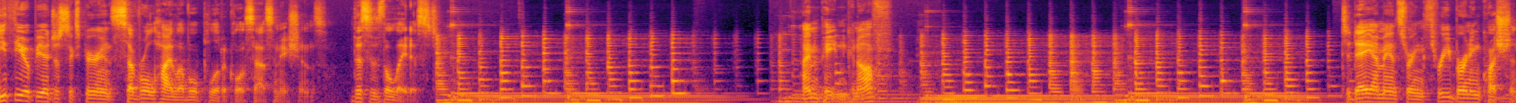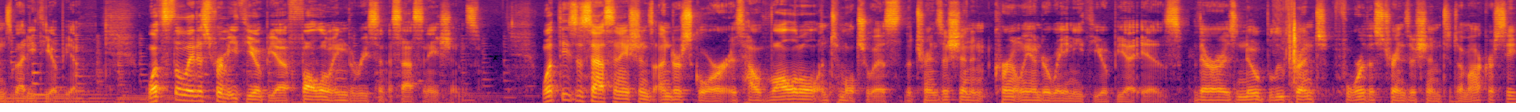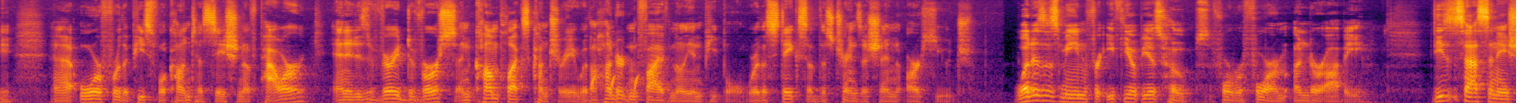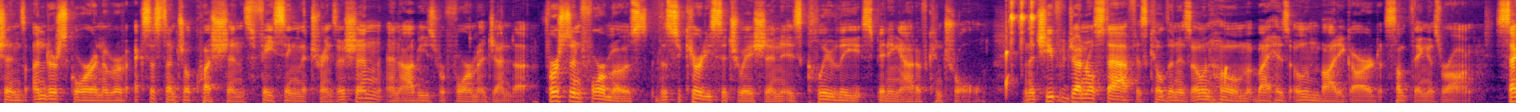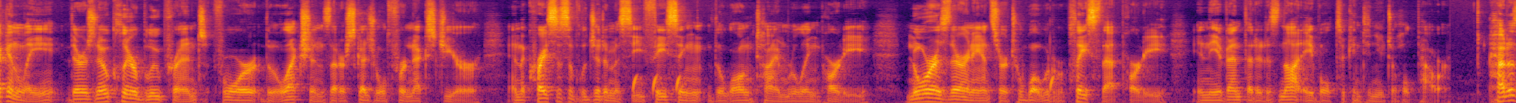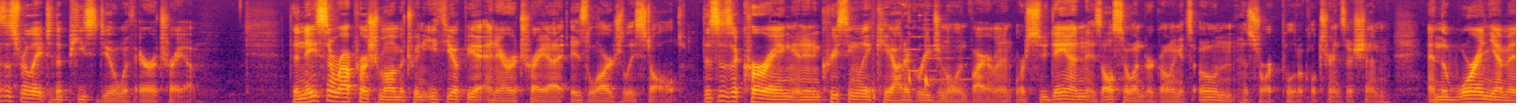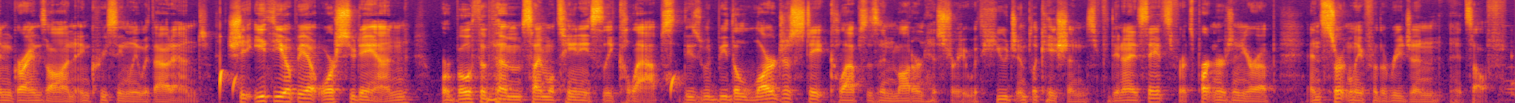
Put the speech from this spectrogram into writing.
Ethiopia just experienced several high-level political assassinations. This is the latest. I'm Payton Knopf. Today I'm answering three burning questions about Ethiopia. What's the latest from Ethiopia following the recent assassinations? What these assassinations underscore is how volatile and tumultuous the transition currently underway in Ethiopia is. There is no blueprint for this transition to democracy uh, or for the peaceful contestation of power, and it is a very diverse and complex country with 105 million people, where the stakes of this transition are huge. What does this mean for Ethiopia's hopes for reform under Abiy? These assassinations underscore a number of existential questions facing the transition and Abiy's reform agenda. First and foremost, the security situation is clearly spinning out of control. When the Chief of General Staff is killed in his own home by his own bodyguard, something is wrong. Secondly, there is no clear blueprint for the elections that are scheduled for next year, and the crisis of legitimacy facing the longtime ruling party, nor is there an answer to what would replace that party in the event that it is not able to continue to hold power. How does this relate to the peace deal with Eritrea? The nascent rapprochement between Ethiopia and Eritrea is largely stalled. This is occurring in an increasingly chaotic regional environment where Sudan is also undergoing its own historic political transition, and the war in Yemen grinds on increasingly without end. Should Ethiopia or Sudan or both of them simultaneously collapse, these would be the largest state collapses in modern history, with huge implications for the United States, for its partners in Europe, and certainly for the region itself.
